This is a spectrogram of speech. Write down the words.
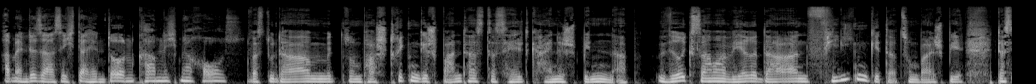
am Ende saß ich dahinter und kam nicht mehr raus. Was du da mit so ein paar Stricken gespannt hast, das hält keine Spinnen ab. Wirksamer wäre da ein Fliegengitter zum Beispiel. Das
